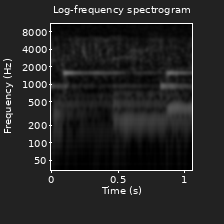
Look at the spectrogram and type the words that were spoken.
Música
